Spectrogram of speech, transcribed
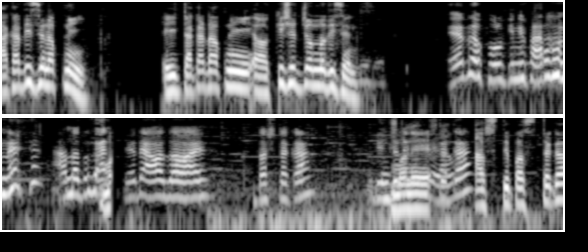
টাকা দিয়েছেন আপনি এই টাকাটা আপনি কিসের জন্য দিছেন এই তো ফুল কিনি পার হনে আমরা তো এটা আওয়া যাওয়ায় দশ টাকা মানে টাকা আসতে পাঁচ টাকা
